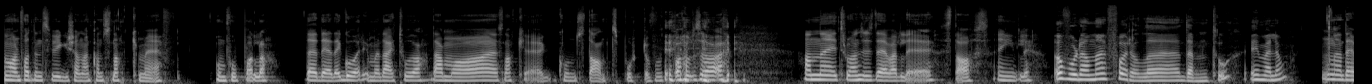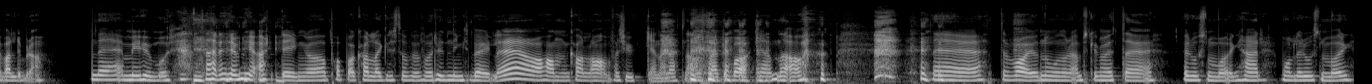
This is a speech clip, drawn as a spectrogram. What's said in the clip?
Nå har han fått en svigersønn han kan snakke med om fotball, da. Det er det det går i med de to, da. De må snakke konstant sport og fotball, så Han, jeg tror han syns det er veldig stas, egentlig. Og hvordan er forholdet dem to imellom? Ja, det er veldig bra. Det er mye humor. Der er det mye erting, og pappa kaller Kristoffer for rundingsbøyle, og han kaller han for tjukken eller et eller annet der tilbake igjen. Det, det var jo nå når de skulle møte Rosenborg her, Molde-Rosenborg,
